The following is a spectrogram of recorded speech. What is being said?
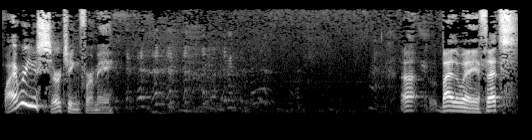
Why were you searching for me? Uh, by the way, if that's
